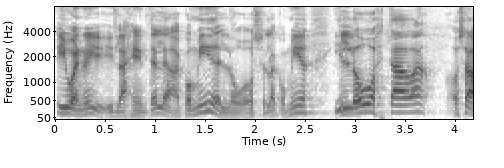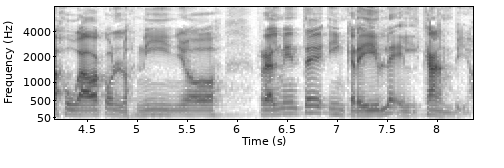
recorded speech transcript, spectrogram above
Y bueno, y, y la gente le da comida, el lobo se la comía. Y el lobo estaba, o sea, jugaba con los niños. Realmente increíble el cambio.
